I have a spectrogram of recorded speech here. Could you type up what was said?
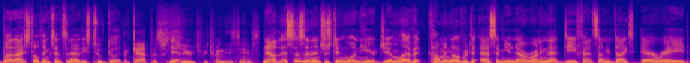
but I still think Cincinnati's too good. The gap is Yeah. huge between these teams. Now, this is an interesting one here. Jim Leavitt coming over to SMU now, running that defense. Sonny Dykes air raid,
